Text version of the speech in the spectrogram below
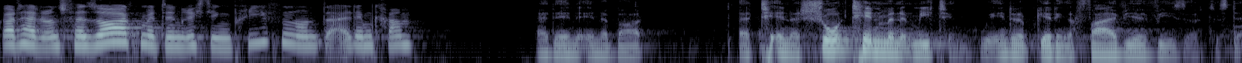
Gott hat uns versorgt mit den richtigen Briefen und all dem Kram. And then in about in a short 10 minute meeting, we ended up getting a five year visa to stay.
